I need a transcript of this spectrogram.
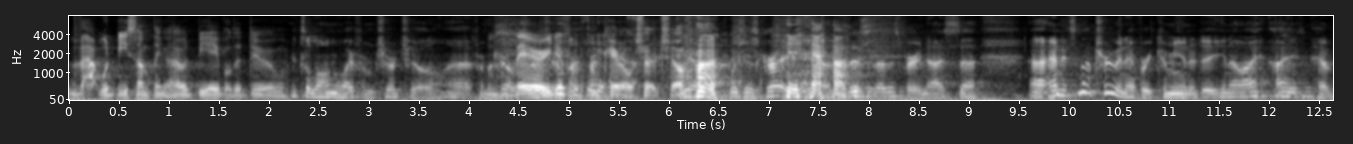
that would be something I would be able to do. It's a long way from Churchill. Uh, from very Churchill. different from Caryl Churchill, yeah, which is great. yeah, yeah that, is, that is very nice. Uh, uh, and it's not true in every community. You know, I, I have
